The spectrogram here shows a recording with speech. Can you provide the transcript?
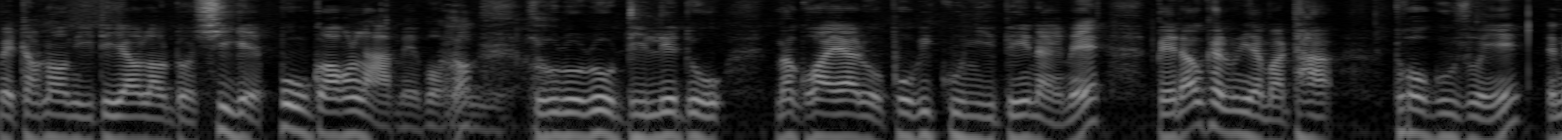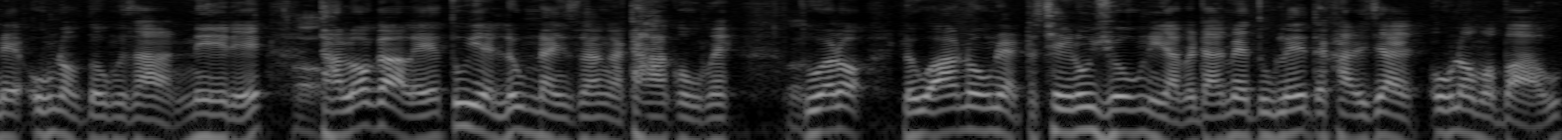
မယ်တောင်တောင်ကြီးတယောက်လောက်တော့ရှိခဲ့ပိုကောင်းလာမယ်ပေါ့နော်ဟုတ်ကဲ့ယူရိုတို့ဒီလစ်တို့မကွာယာတို့ပို့ပြီးကူညီပေးနိုင်မယ်ဘယ်နောက်ခံလို့နေရာမှာဒါ ဒေါ်ကူဆိုရင်နည်းနည်းအုံနောက်သုံးကစားတာနဲတယ်ဟုတ်ဒါလော့ကလည်းသူ့ရဲ့လုံနိုင်စွမ်းကဒါကုန်ပဲသူကတော့လုံအားနှုံးနဲ့တစ်ချိန်လုံးယုံနေတာပဲဒါပေမဲ့သူလည်းတစ်ခါတည်းကျရင်အုံနောက်မပါဘူး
